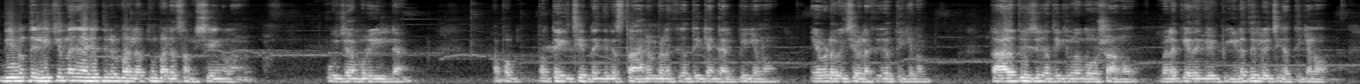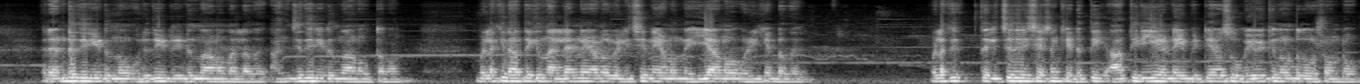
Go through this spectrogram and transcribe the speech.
ദീപം തെളിക്കുന്ന കാര്യത്തിലും പലർക്കും പല സംശയങ്ങളാണ്. പൂജാമുറിയില്ല. അപ്പം പ്രത്യേകിച്ച് എന്തെങ്കിലും സ്ഥാനം വിളക്ക് കത്തിക്കാൻ കൽപ്പിക്കണോ? എവിടെ വെച്ച് വിളക്ക് കത്തിക്കണം? താഴത്ത് വെച്ച് കത്തിക്കുന്നത് ദോഷമാണോ വിളക്ക് ഏതെങ്കിലും പീഠത്തിൽ വെച്ച് കത്തിക്കണോ? രണ്ട് തിരിയിടുന്നു ഒരു തിരിയിടുന്നതാണോ നല്ലത്? അഞ്ച് തിരിയിടുന്നതാണോ ഉത്തമം? വിളക്കിനകത്തേക്ക് നല്ലെണ്ണയാണോ വെളിച്ചെണ്ണയാണോ നെയ്യാണോ ഒഴിക്കേണ്ടത്? വിളക്ക് തെളിച്ചതിന് ശേഷം കെടുത്തി ആ തിരി എണ്ണയും പിറ്റേ ദിവസം ഉപയോഗിക്കുന്നതുകൊണ്ട് ദോഷമുണ്ടോ?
